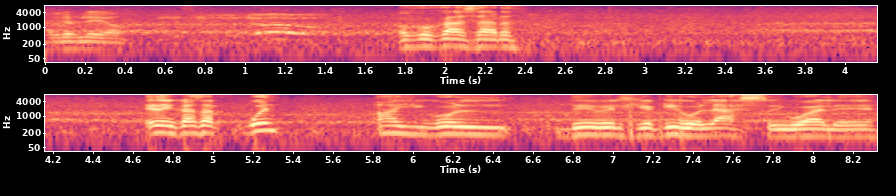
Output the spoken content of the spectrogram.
Ahí los leo. Ojo Hazard. Eden Hazard. Buen... Ay, gol de Bélgica. Qué golazo igual, eh.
